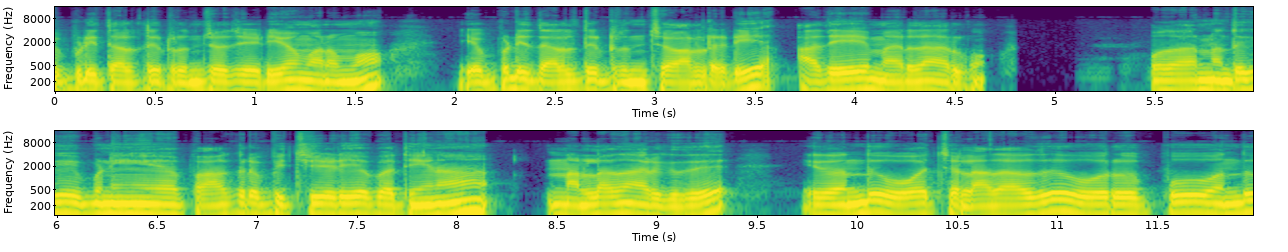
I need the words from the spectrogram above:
எப்படி தளர்த்துட்டு இருந்துச்சோ செடியோ மரமோ எப்படி தளர்த்துட்டு இருந்துச்சோ ஆல்ரெடி அதே மாதிரி தான் இருக்கும். உதாரணத்துக்கு இப்போ நீங்கள் பார்க்குற பிச்சி செடியை பார்த்தீங்கன்னா நல்லா தான் இருக்குது. இது வந்து ஓச்சல். அதாவது ஒரு பூ வந்து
